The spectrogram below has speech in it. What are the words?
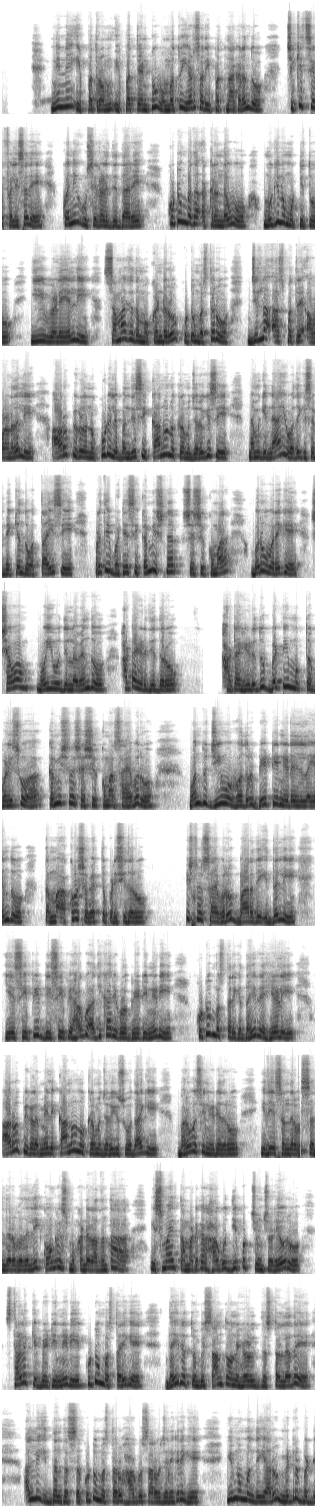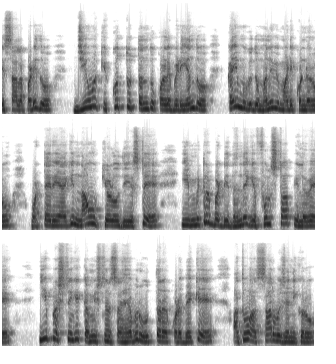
ನಿನ್ನೆ ಇಪ್ಪತ್ತೊಂ, ಇಪ್ಪತ್ತೆಂಟು, ಒಂಬತ್ತು, ಎರಡು ಸಾವಿರದ ಇಪ್ಪತ್ನಾಲ್ಕರಂದು ಚಿಕಿತ್ಸೆ ಫಲಿಸದೆ ಕೊನೆ ಉಸಿರೆಳೆದಿದ್ದಾರೆ. ಕುಟುಂಬದ ಅಕ್ರಂದವು ಮುಗಿಲು ಮುಟ್ಟಿತು. ಈ ವೇಳೆಯಲ್ಲಿ ಸಮಾಜದ ಮುಖಂಡರು, ಕುಟುಂಬಸ್ಥರು, ಜಿಲ್ಲಾ ಆಸ್ಪತ್ರೆ ಆವರಣದಲ್ಲಿ ಆರೋಪಿಗಳನ್ನು ಕೂಡಲೇ ಬಂಧಿಸಿ ಕಾನೂನು ಕ್ರಮ ಜರುಗಿಸಿ ನಮಗೆ ನ್ಯಾಯ ಒದಗಿಸಬೇಕೆಂದು ಒತ್ತಾಯಿಸಿ ಪ್ರತಿಭಟಿಸಿ ಕಮಿಷನರ್ ಶಶಿಕುಮಾರ್ ಬರುವವರೆಗೆ ಶವ ಒಯ್ಯುವುದಿಲ್ಲವೆಂದು ಹಠ ಹಿಡಿದಿದ್ದರು. ಹಠ ಹಿಡಿದು ಬಡ್ಡಿ ಮುಕ್ತಗೊಳಿಸುವ ಕಮಿಷನರ್ ಶಶಿಕುಮಾರ್ ಸಾಹೇಬರು ಒಂದು ಜೀವ ಹೋದರೂ ಭೇಟಿ ನೀಡಲಿಲ್ಲ ಎಂದು ತಮ್ಮ ಆಕ್ರೋಶ ವ್ಯಕ್ತಪಡಿಸಿದರು. ಕಮಿಷನರ್ ಸಾಹೇಬರು ಬಾರದೇ ಇದ್ದಲ್ಲಿ ಎಸಿಪಿ, ಡಿಸಿಪಿ ಹಾಗೂ ಅಧಿಕಾರಿಗಳು ಭೇಟಿ ನೀಡಿ ಕುಟುಂಬಸ್ಥರಿಗೆ ಧೈರ್ಯ ಹೇಳಿ ಆರೋಪಿಗಳ ಮೇಲೆ ಕಾನೂನು ಕ್ರಮ ಜರುಗಿಸುವುದಾಗಿ ಭರವಸೆ ನೀಡಿದರು. ಇದೇ ಸಂದರ್ಭ ಸಂದರ್ಭದಲ್ಲಿ ಕಾಂಗ್ರೆಸ್ ಮುಖಂಡರಾದಂತಹ ಇಸ್ಮಾಯಿಲ್ ತಮ್ಮಟಕರ್ ಹಾಗೂ ದೀಪಕ್ ಚುಂಚೋರಿ ಅವರು ಸ್ಥಳಕ್ಕೆ ಭೇಟಿ ನೀಡಿ ಕುಟುಂಬಸ್ಥರಿಗೆ ಧೈರ್ಯ ತುಂಬಿ ಸಾಂತ್ವನ ಹೇಳುವುದಷ್ಟಲ್ಲದೆ ಅಲ್ಲಿ ಇದ್ದಂತ ಕುಟುಂಬಸ್ಥರು ಹಾಗೂ ಸಾರ್ವಜನಿಕರಿಗೆ ಇನ್ನು ಮುಂದೆ ಯಾರು ಮೀಟರ್ ಬಡ್ಡಿ ಸಾಲ ಪಡೆದು ಜೀವಕ್ಕೆ ಕುತ್ತು ತಂದುಕೊಳ್ಳಬೇಡಿ ಎಂದು ಕೈ ಮುಗಿದು ಮನವಿ ಮಾಡಿಕೊಂಡರು. ಒಟ್ಟಾರೆಯಾಗಿ ನಾವು ಕೇಳುವುದು ಇಷ್ಟೇ ಈ ಮೀಟರ್ ಬಡ್ಡಿ ದಂಧೆಗೆ ಫುಲ್ ಸ್ಟಾಪ್ ಇಲ್ಲವೇ? ಈ ಪ್ರಶ್ನೆಗೆ ಕಮಿಷನರ್ ಸಾಹೇಬರು ಉತ್ತರ ಕೊಡಬೇಕೇ ಅಥವಾ ಸಾರ್ವಜನಿಕರು?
